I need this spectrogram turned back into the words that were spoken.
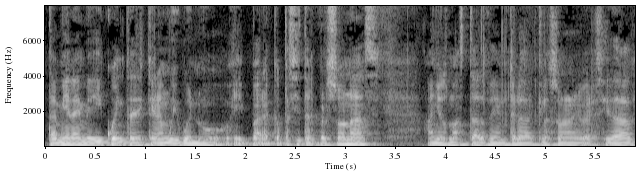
También ahí me di cuenta de que era muy bueno eh, para capacitar personas. Años más tarde entré a dar clases en la universidad.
